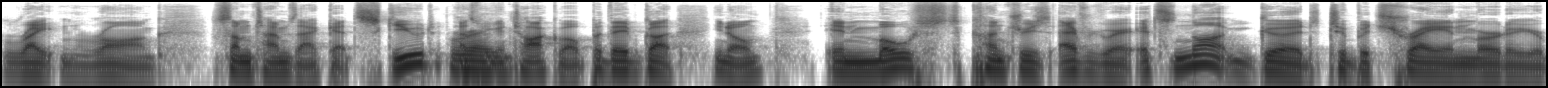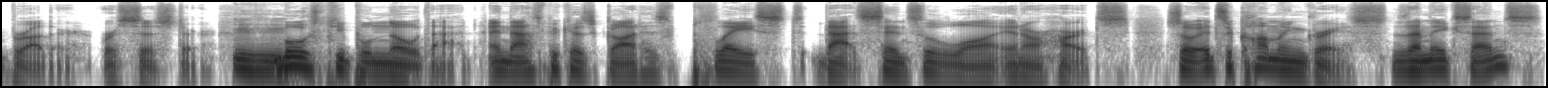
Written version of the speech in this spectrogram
right and wrong. Sometimes that gets skewed, as we can talk about, but they've got, you know, in most countries everywhere, it's not good to betray and murder your brother or sister. Mm-hmm. Most people know that. And that's because God has placed that sense of law in our hearts. So it's a common grace. Does that make sense?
